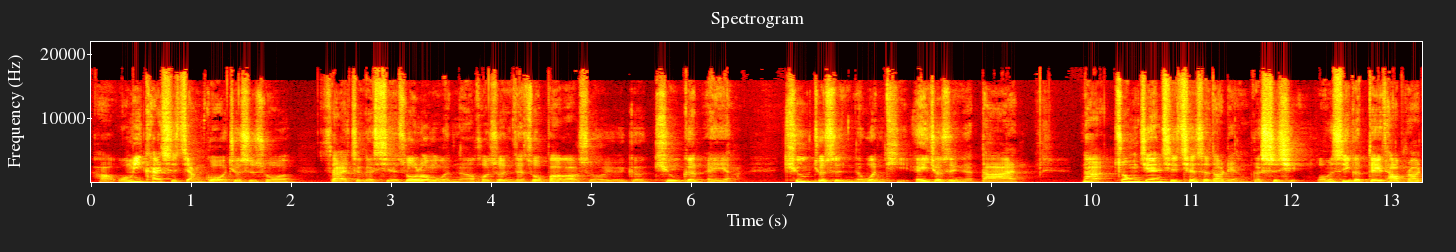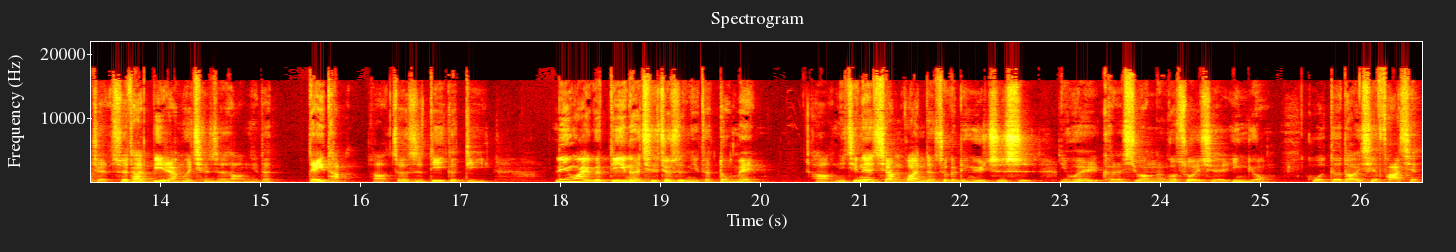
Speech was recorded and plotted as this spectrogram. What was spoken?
好，我们一开始讲过，就是说。在这个写作论文呢，或者说你在做报告的时候，有一个 Q 跟 A 啊，Q 就是你的问题，A 就是你的答案。那中间其实牵涉到两个事情。我们是一个 data project，所以它必然会牵涉到你的 data 啊，这个是第一个 D。另外一个 D 呢，其实就是你的 domain。好，你今天相关的这个领域知识，你会可能希望能够做一些应用或得到一些发现。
